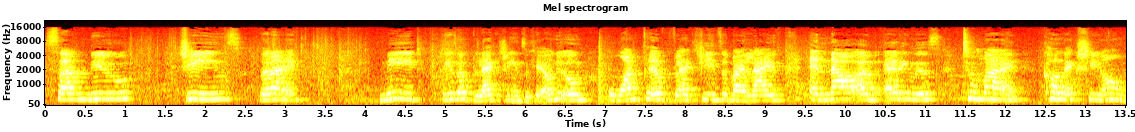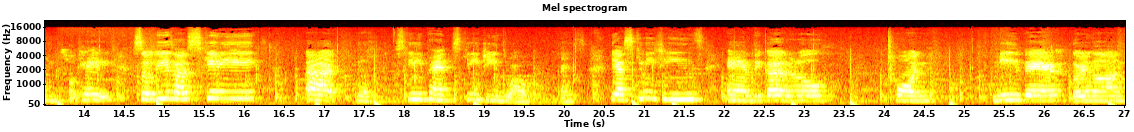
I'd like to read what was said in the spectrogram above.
some new jeans that I need. These are black jeans, okay? I only own one pair of black jeans in my life and now I'm adding this to my collection, okay? So these are skinny, uh, skinny pants, skinny jeans, wow, guys. Yeah, skinny jeans and they got a little torn knee there going on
